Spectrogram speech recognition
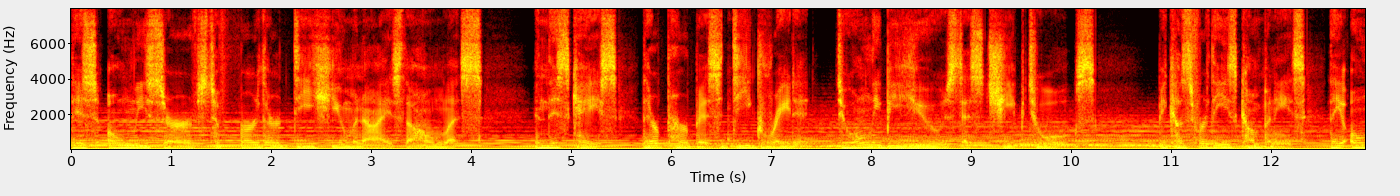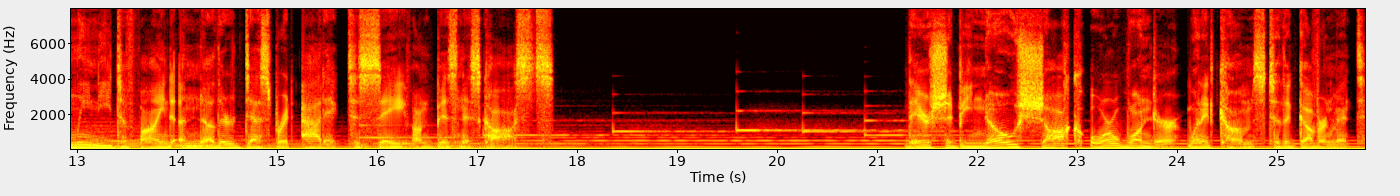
This only serves to further dehumanize the homeless. In this case, their purpose degraded to only be used as cheap tools. Because for these companies, they only need to find another desperate addict to save on business costs. There should be no shock or wonder when it comes to the government.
